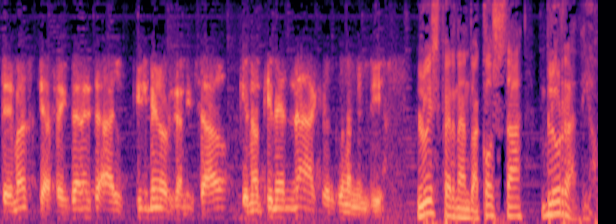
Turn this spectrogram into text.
temas que afectan al crimen organizado que no tienen nada que ver Luis Fernando Acosta, Blue Radio.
